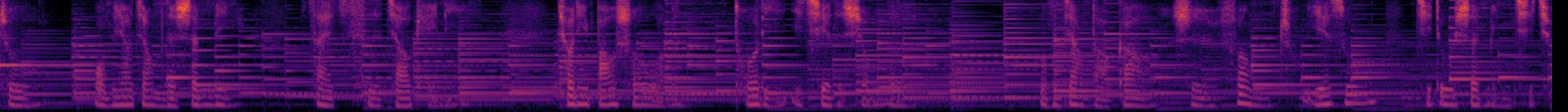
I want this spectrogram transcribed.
主，我们要将我们的生命再次交给你，求你保守我们脱离一切的凶恶。我们将祷告是奉主耶稣基督圣名祈求。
